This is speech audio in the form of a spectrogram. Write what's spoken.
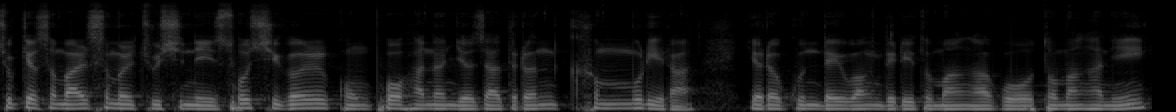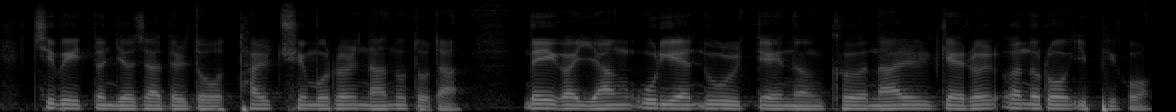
주께서 말씀을 주시니 소식을 공포하는 여자들은 큰 무리라. 여러 군대 왕들이 도망하고 도망하니 집에 있던 여자들도 탈취물을 나누도다. 너희가 양 우리에 누울 때에는 그 날개를 은으로 입히고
